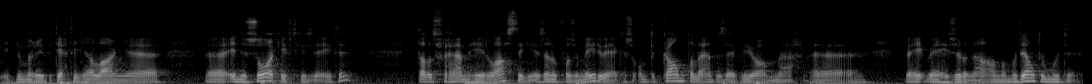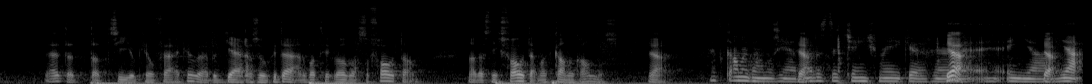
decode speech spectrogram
ik noem maar even 30 jaar lang in de zorg heeft gezeten, dat het voor hem heel lastig is, en ook voor zijn medewerkers, om te kantelen en te zeggen van joh, maar wij, wij zullen naar een ander model toe moeten. Hè, dat, dat zie je ook heel vaak. Hè. We hebben het jaren zo gedaan. Wat, wat was de fout dan? Nou, dat is niks fout aan, maar het kan ook anders. Ja. het kan ook anders, ja. Ja. Dat is de changemaker eh, Ja. in jou. Ja.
